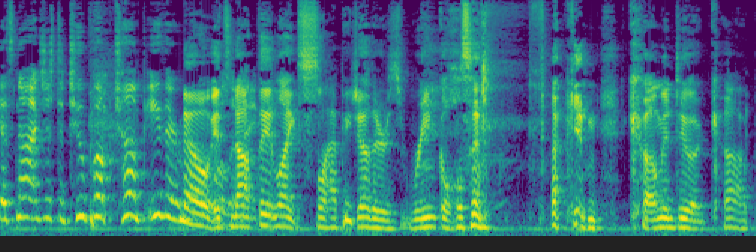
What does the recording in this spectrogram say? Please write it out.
It's not just a two-pump chump either. No, it's not they like slap each other's wrinkles and fucking come into a cup.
